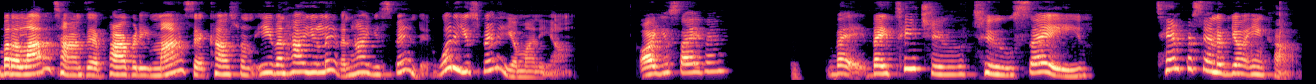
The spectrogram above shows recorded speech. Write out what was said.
But a lot of times that poverty mindset comes from even how you live and how you spend it. What are you spending your money on? Are you saving? They they teach you to save 10% of your income.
